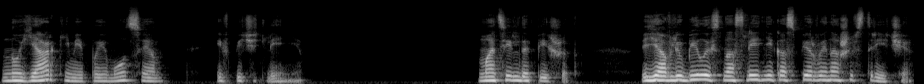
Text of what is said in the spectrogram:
но яркими по эмоциям и впечатлениям. Матильда пишет – я влюбилась в наследника с первой нашей встречи.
